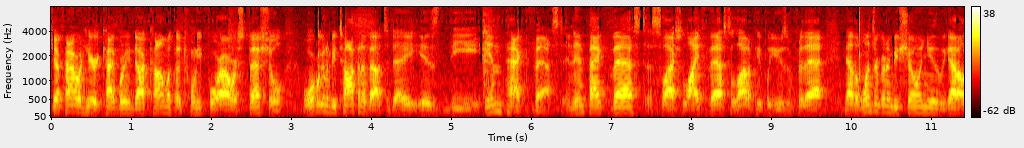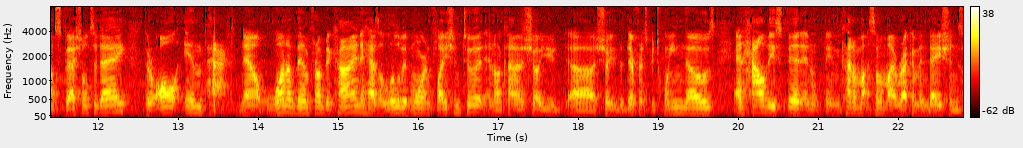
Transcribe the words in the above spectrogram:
Jeff Howard here at kiteboarding.com with a 24-hour special. What we're going to be talking about today is the impact vest. An impact vest slash life vest, a lot of people use them for that. Now the ones we're going to be showing you that we got on special today, they're all impact. Now one of them from Dakine has a little bit more inflation to it and I'll kind of show you uh, show you the difference between those and how these fit in, in kind of my, some of my recommendations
